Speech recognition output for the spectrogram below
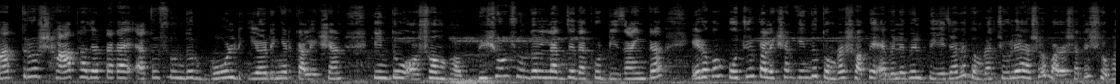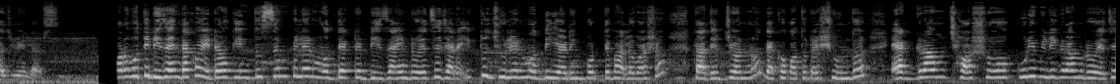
মাত্র সাত হাজার টাকায় এত সুন্দর গোল্ড ইয়াররিং এর কালেকশন কিন্তু অসম্ভব। ভীষণ সুন্দর লাগছে দেখো ডিজাইনটা এরকম প্রচুর কালেকশন কিন্তু তোমরা শপে অ্যাভেলেবেল পেয়ে যাবে। তোমরা চলে আসো বারাসাতে শোভা জুয়েলার্স পরবর্তী ডিজাইন দেখো, এটাও কিন্তু সিম্পলের মধ্যে একটা ডিজাইন রয়েছে যারা একটু ঝুলের মধ্যে ইয়ারিং পড়তে ভালোবাসো, তাদের জন্য। দেখো কতটা সুন্দর। এক গ্রাম ছশো কুড়ি মিলিগ্রাম রয়েছে,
